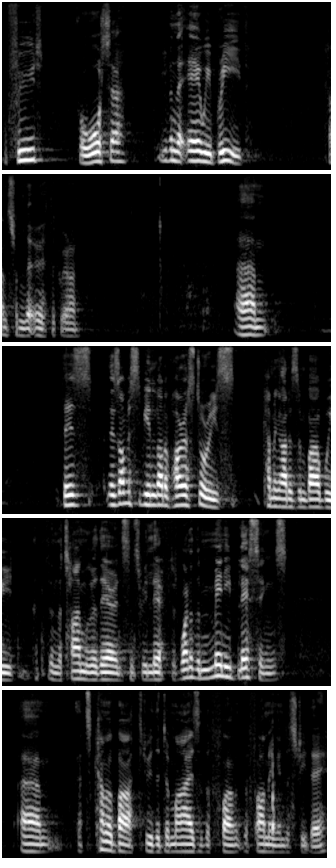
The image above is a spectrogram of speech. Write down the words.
For food, for water, even the air we breathe comes from the earth that we're on. Um, there's, there's obviously been a lot of horror stories coming out of Zimbabwe in the time we were there and since we left. It's one of the many blessings um, that's come about through the demise of the, farm, the farming industry there.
